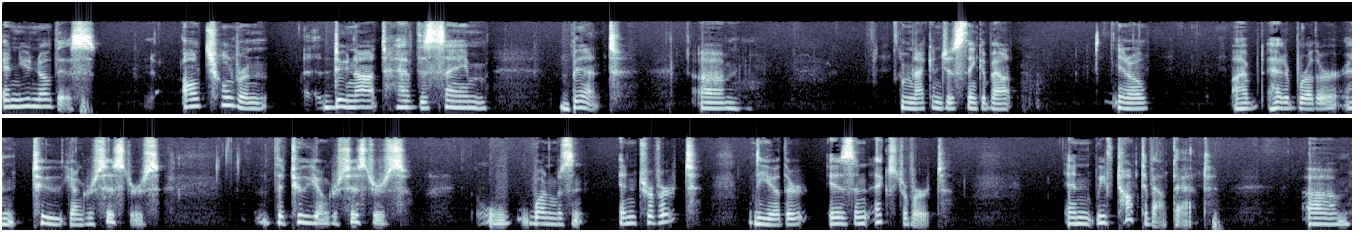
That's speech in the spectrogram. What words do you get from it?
and you know this, all children do not have the same bent. Um, I mean, I can just think about, you know, I've had a brother and two younger sisters. The two younger sisters, one was an introvert, the other is an extrovert. And we've talked about that. Um,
